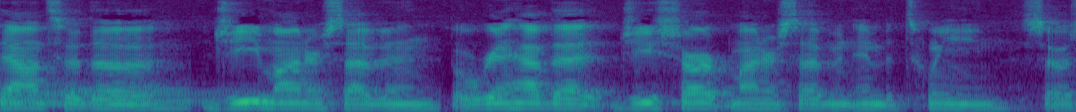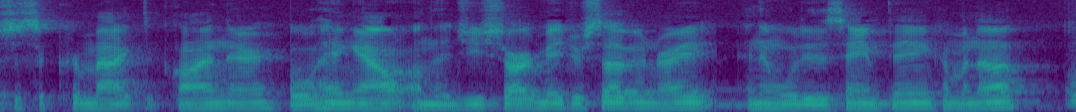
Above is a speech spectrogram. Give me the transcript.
down to the G minor 7, but we're to have that G sharp minor 7 in between. So it's just a chromatic decline there. We'll hang out on the G sharp major 7, right? And then we'll do the same thing coming up to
